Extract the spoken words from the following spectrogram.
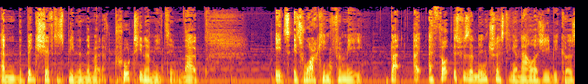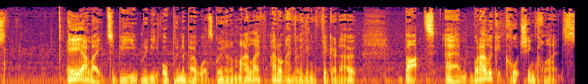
And the big shift has been in the amount of protein I'm eating. Now, it's, it's working for me. But I, I thought this was an interesting analogy because a, I like to be really open about what's going on in my life. I don't have everything figured out. But um, when I look at coaching clients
